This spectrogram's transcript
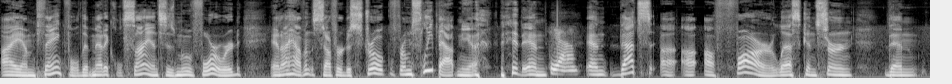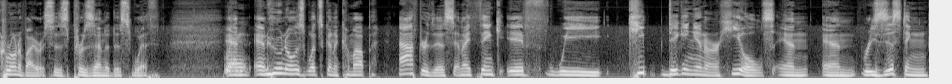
I am thankful that medical science has moved forward and I haven't suffered a stroke from sleep apnea. and yeah. and that's a, a, a, far less concern than coronavirus has presented us with. Right. And and who knows what's going to come up after this and I think if we keep digging in our heels and and resisting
